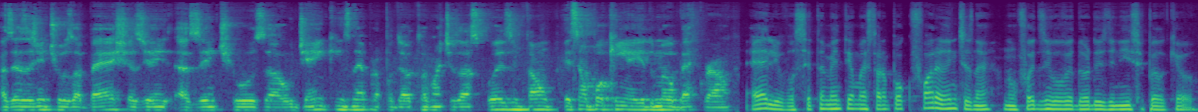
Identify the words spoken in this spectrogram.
às vezes a gente usa Bash, a gente usa o Jenkins, né, para poder automatizar as coisas. Então, esse é um pouquinho aí do meu background. Hélio, você também tem uma história um pouco fora antes, né? Não foi desenvolvedor desde o início, pelo que eu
